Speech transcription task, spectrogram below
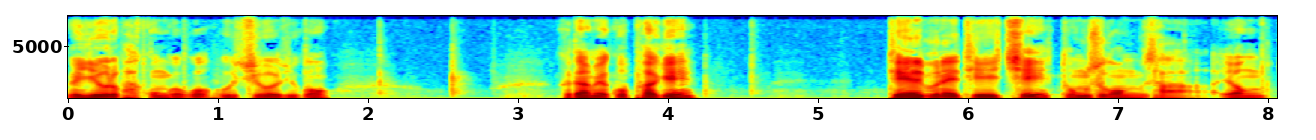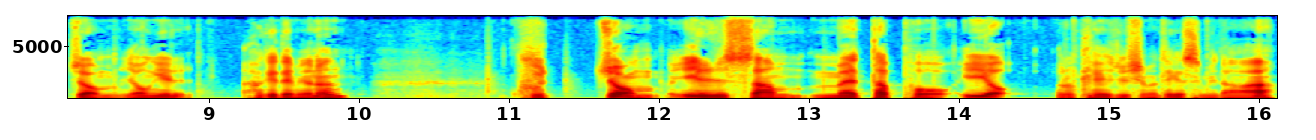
2호로 바꾼 거고 지워지고 그 다음에 곱하기 DL분의 DH 동수공사 0.01 하게 되면은 9.13 메타포 이어 이렇게 해주시면 되겠습니다.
